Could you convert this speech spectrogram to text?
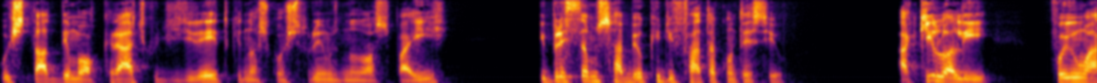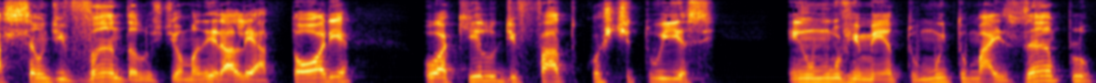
o Estado democrático de direito que nós construímos no nosso país e precisamos saber o que de fato aconteceu. Aquilo ali foi uma ação de vândalos de uma maneira aleatória ou aquilo de fato constituía-se em um movimento muito mais amplo,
